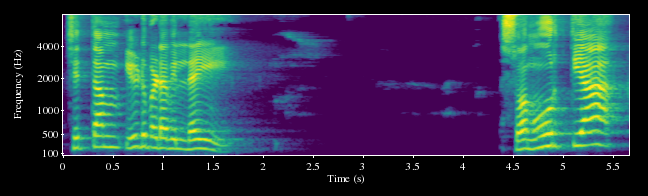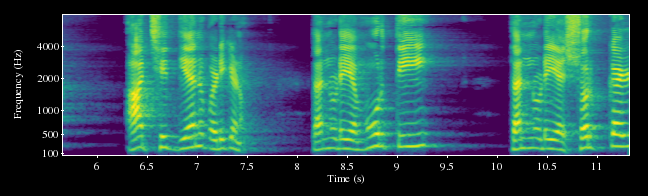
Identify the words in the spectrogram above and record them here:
சித்தம் ஈடுபடவில்லை. ஸ்வமூர்த்தியா ஆச்சித்யன்னு படிக்கணும். தன்னுடைய மூர்த்தி தன்னுடைய சொற்கள்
